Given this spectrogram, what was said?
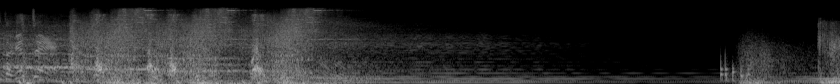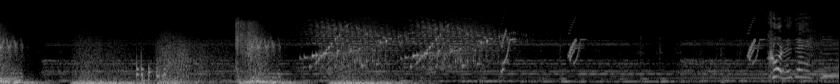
せとけってこれで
